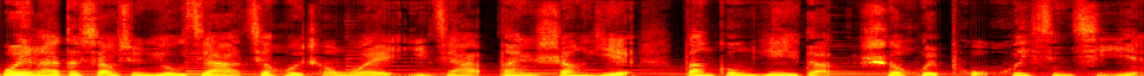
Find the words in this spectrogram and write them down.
未来的小熊优家将会成为一家半商业、半公益的社会普惠型企业。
